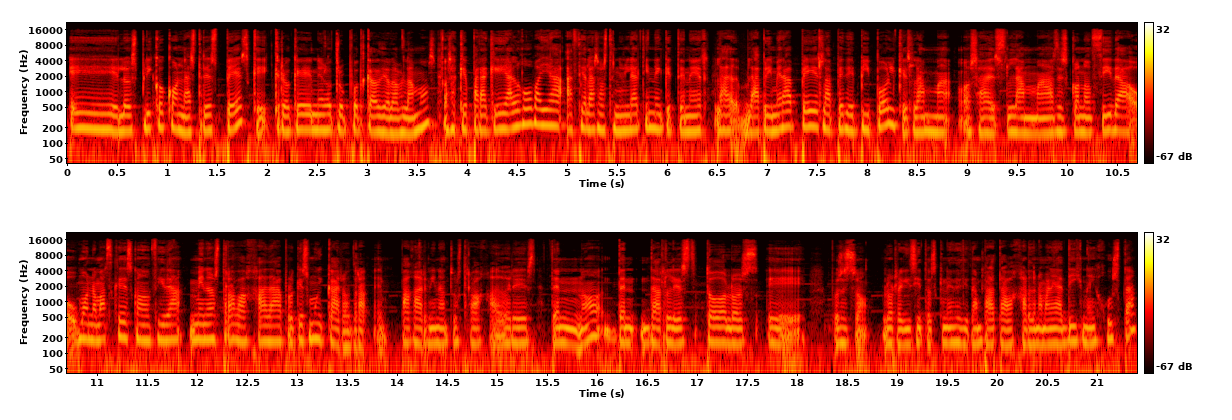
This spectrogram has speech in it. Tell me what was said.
eh, lo explico con las tres P's, que creo que en el otro podcast ya lo hablamos. O sea que para que algo vaya hacia la sostenibilidad tiene que tener la, la primera P es la P de people, que es la más, o sea, es la más desconocida o bueno, más que desconocida, menos trabajada, porque es muy caro eh, pagar bien a tus trabajadores, ¿no? darles todos los, eh, pues eso, los requisitos que necesitan para trabajar de una manera digna y justa.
